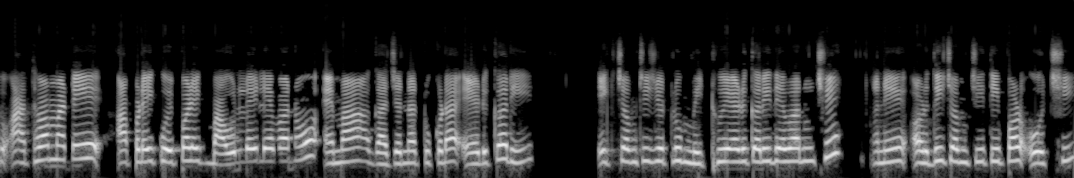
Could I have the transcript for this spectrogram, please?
તો આથવા માટે આપણે કોઈ પણ એક બાઉલ લઈ લેવાનો. એમાં ગાજરના ટુકડા એડ કરી એક ચમચી જેટલું મીઠું એડ કરી દેવાનું છે અને અડધી ચમચીથી પણ ઓછી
